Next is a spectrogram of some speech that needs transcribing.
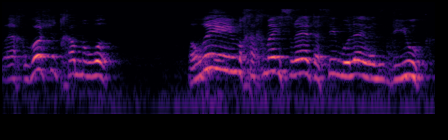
ויחבוש את חמורו. אומרים חכמי ישראל, תשימו לב איזה דיוק.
